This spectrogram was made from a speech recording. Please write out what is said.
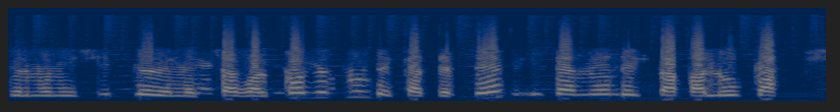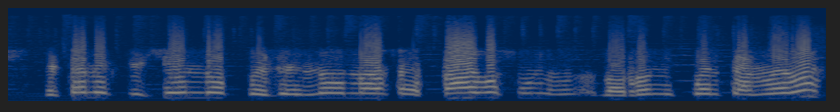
del municipio de Nezahualcóyotl, de Catepec y también de Iztapaluca están exigiendo pues no más pagos, un borrón y cuenta nueva,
